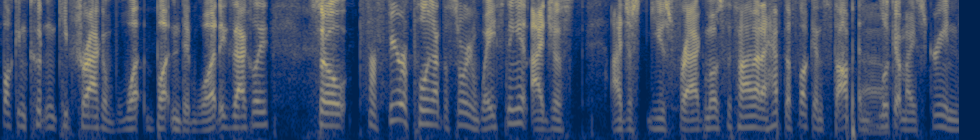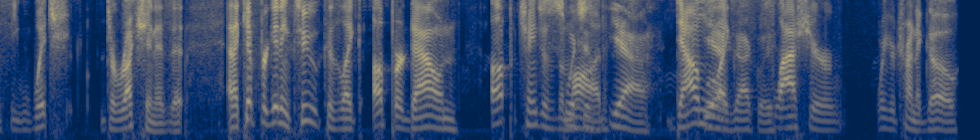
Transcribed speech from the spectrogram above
fucking couldn't keep track of what button did what exactly so for fear of pulling out the sword and wasting it i just i just use frag most of the time and i have to fucking stop and Uh. look at my screen and see which direction is it and i kept forgetting too because like up or down up changes the switches mod yeah. down will Yeah, like exactly. flash your where you're trying to go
